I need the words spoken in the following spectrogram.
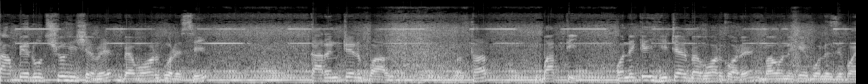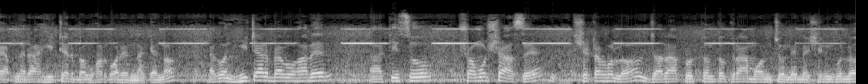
তাপের উৎস হিসেবে ব্যবহার করেছি। কারেন্টের বাল্ব, অর্থাৎ বাতি। অনেকেই হিটার ব্যবহার করে বা অনেকেই বলে যে, ভাই, আপনারা হিটার ব্যবহার করেন না কেন? এখন হিটার ব্যবহারের কিছু সমস্যা আছে। সেটা হলো যারা প্রত্যন্ত গ্রাম অঞ্চলে মেশিনগুলো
